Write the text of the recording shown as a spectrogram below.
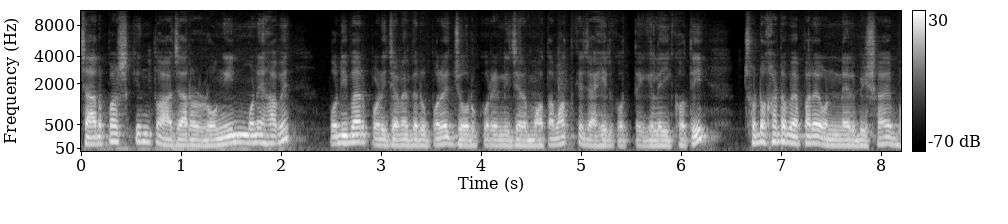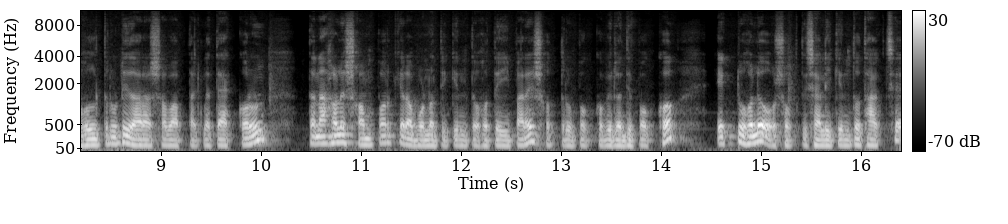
চারপাশ কিন্তু আজ আরও রঙিন মনে হবে। পরিবার, পরিজনেদের উপরে জোর করে নিজের মতামতকে জাহির করতে গেলেই ক্ষতি। ছোটোখাটো ব্যাপারে অন্যের বিষয়ে ভুল ত্রুটি ধরার স্বভাব থাকলে ত্যাগ করুন। তা না হলে সম্পর্কের অবনতি কিন্তু হতেই পারে, শত্রুপক্ষ, বিরোধী পক্ষ। একটু হলেও শক্তিশালী কিন্তু থাকছে।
